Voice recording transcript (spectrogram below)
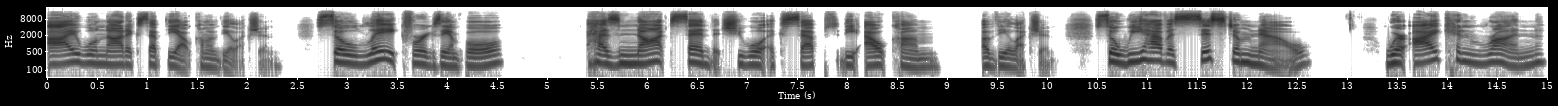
I will not accept the outcome of the election. So, Lake, for example, has not said that she will accept the outcome of the election. So, we have a system now where I can run,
